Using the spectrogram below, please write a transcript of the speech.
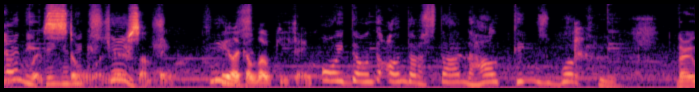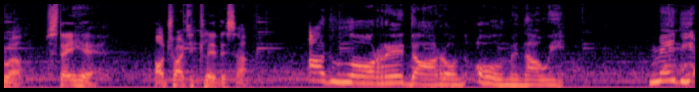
anything Was in stolen exchange. or something. Be like a Please, Loki thing. I don't understand how things work here. Very well. Stay here. I'll try to clear this up. Adlo radar on Olmenawi. May the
